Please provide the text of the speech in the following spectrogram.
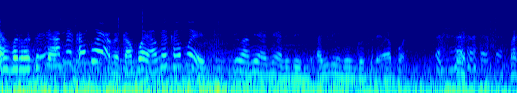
everybody was saying, hey, American boy, American boy, American boy. You know, me, I knew I didn't, I didn't even go to the airport. but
